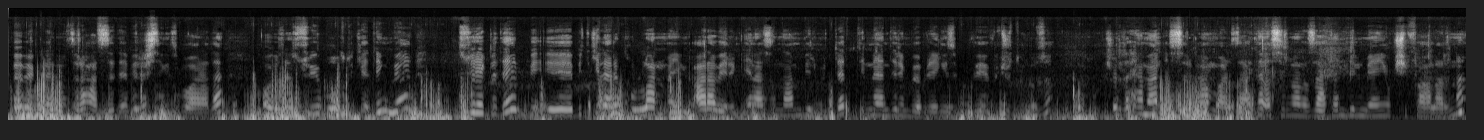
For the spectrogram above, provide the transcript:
böbreklerinizi rahatsız edebilirsiniz bu arada. O yüzden suyu bol tüketin ve sürekli de e, bitkileri kullanmayın. Ara verin. En azından bir müddet dinlendirin böbreğinizi ve vücudunuzu. Şurada hemen ısırgan var zaten. Isırganı zaten bilmeyen yok şifalarını.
